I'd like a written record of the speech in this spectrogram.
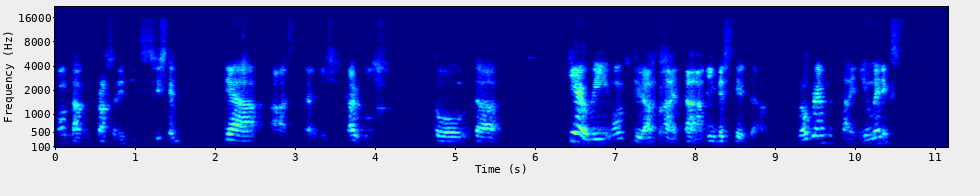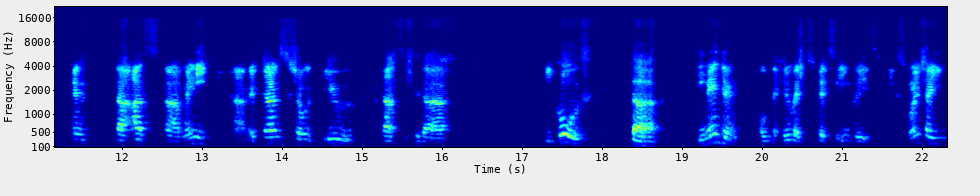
quantum frustrated system, there are variables. So the here we want to apply, uh, investigate the program by numerics, and the, as uh, many uh, lectures showed you that the because the dimension of the Hilbert space increase exponentially,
